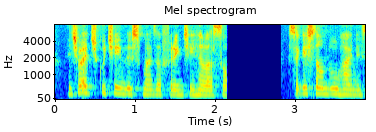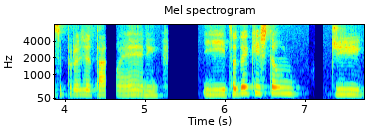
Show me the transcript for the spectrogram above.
A gente vai discutir ainda isso mais à frente em relação essa questão do Rainer se projetar no Eren e toda a questão de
